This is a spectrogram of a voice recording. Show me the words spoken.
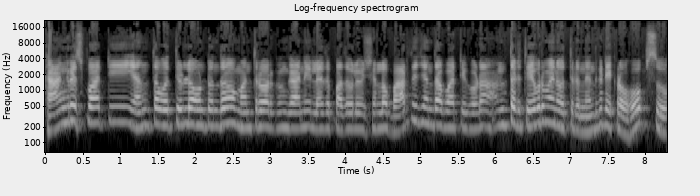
కాంగ్రెస్ పార్టీ ఎంత ఒత్తిడిలో ఉంటుందో మంత్రివర్గం కానీ లేదా పదవుల విషయంలో భారతీయ జనతా పార్టీ కూడా అంతటి తీవ్రమైన ఒత్తిడి ఉంది. ఎందుకంటే ఇక్కడ హోప్స్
